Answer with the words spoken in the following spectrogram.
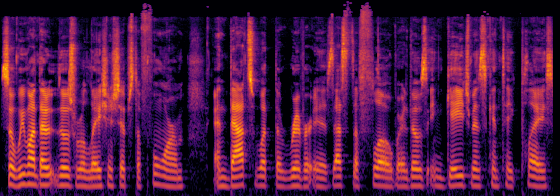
So we want th- those relationships to form, and that's what the river is. That's the flow where those engagements can take place.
